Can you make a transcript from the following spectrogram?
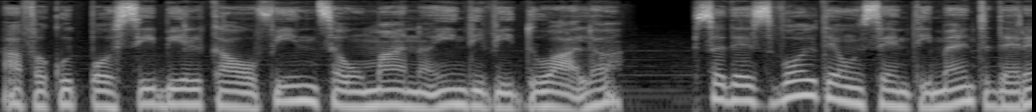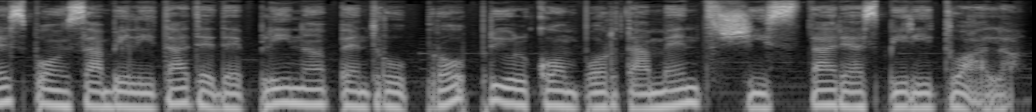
a făcut posibil ca o ființă umană individuală să dezvolte un sentiment de responsabilitate de plină pentru propriul comportament și starea spirituală.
